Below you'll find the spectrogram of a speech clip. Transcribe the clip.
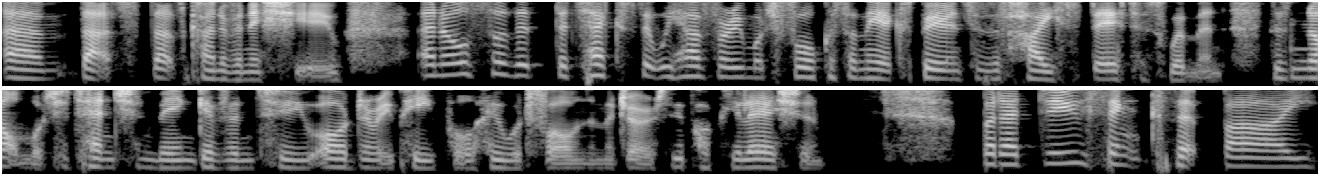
um, that's that's kind of an issue. And also that the texts that we have very much focus on the experiences of high status women. There's not much attention being given to ordinary people who would form the majority of the population. But I do think that by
